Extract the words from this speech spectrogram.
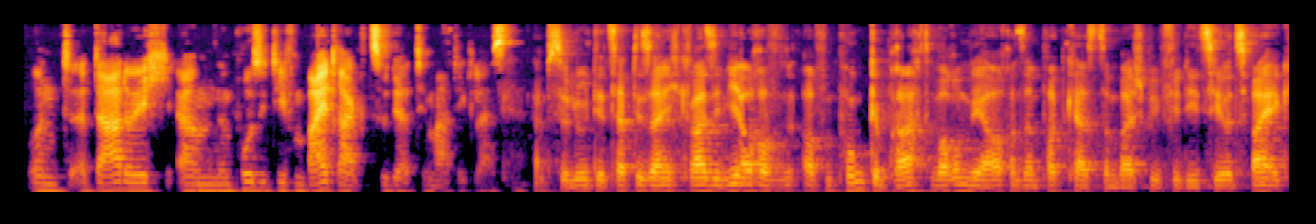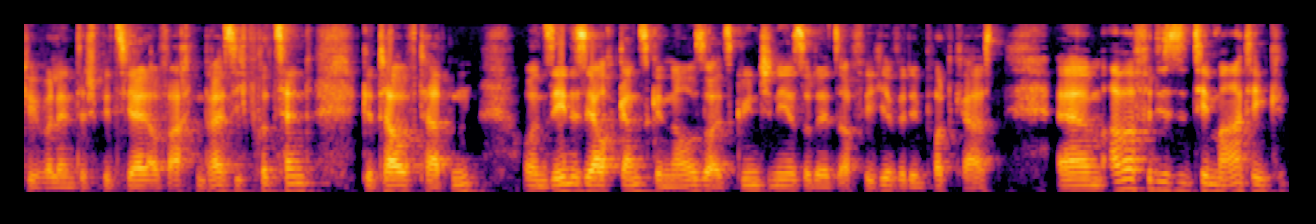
und äh, dadurch ähm, einen positiven Beitrag zu der Thematik leisten. Absolut. Jetzt habt ihr es eigentlich quasi wie auch auf, auf den Punkt gebracht, warum wir auch unseren Podcast zum Beispiel für die CO2-Äquivalente speziell auf 38 Prozent getauft hatten und sehen es ja auch ganz genauso als Green Engineers oder jetzt auch für hier für den Podcast. Ähm, aber für diese Thematik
